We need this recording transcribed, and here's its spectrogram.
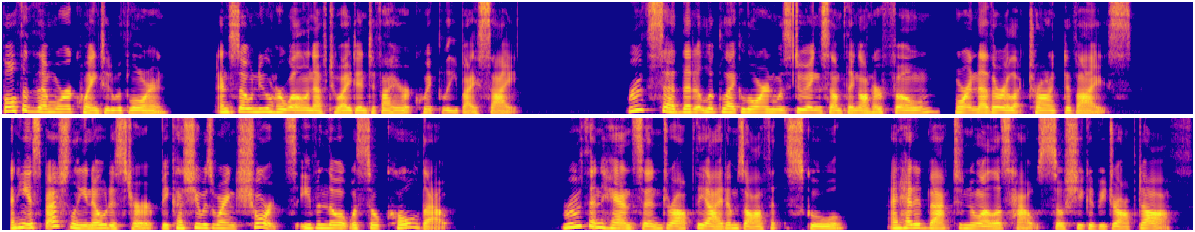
Both of them were acquainted with Loren, and so knew her well enough to identify her quickly by sight. Ruth said that it looked like Loren was doing something on her phone or another electronic device. And he especially noticed her because she was wearing shorts even though it was so cold out. Ruth and Hanson dropped the items off at the school and headed back to Noella's house so she could be dropped off.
